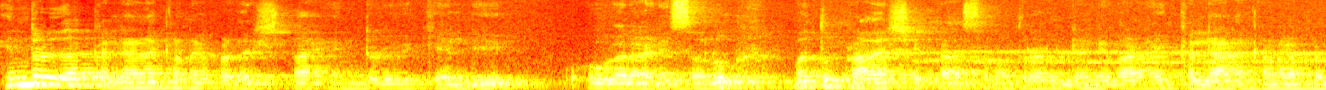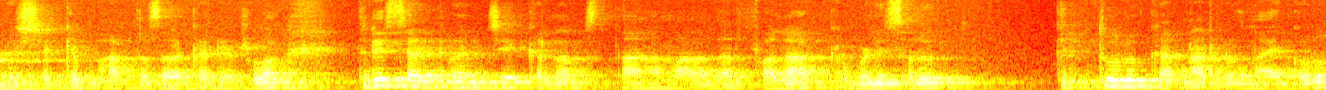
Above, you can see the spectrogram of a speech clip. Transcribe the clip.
ಹಿಂದುಳಿದ ಕಲ್ಯಾಣ ಕರ್ನಾಟಕ ಪ್ರದೇಶದ ಹಿಂದುಳುವಿಕೆಯಲ್ಲಿ ಹೋಗಲಾಡಿಸಲು ಮತ್ತು ಪ್ರಾದೇಶಿಕ ಅಸಮತೋಲನ ನಿವಾರಣೆ ಕಲ್ಯಾಣ ಕರ್ನಾಟಕ ಪ್ರದೇಶಕ್ಕೆ ಭಾರತ ಸರ್ಕಾರ ನೀಡಿರುವ ತ್ರೀ ಸೆವೆಂಟಿ ಒನ್ ಕಲಾಂ ಸ್ಥಾನಮಾನದ ಫಲ ಕಬಳಿಸಲು ಕಿತ್ತೂರು ಕರ್ನಾಟಕದ ನಾಯಕರು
